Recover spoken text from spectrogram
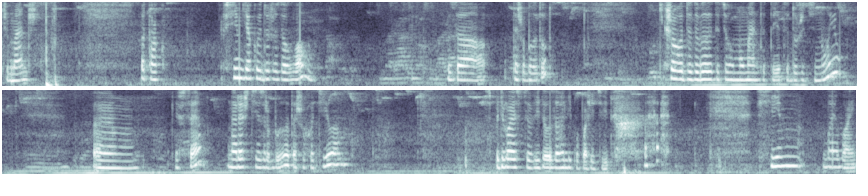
чи менше. Отак. Всім дякую дуже за увагу. За те, що були тут. Якщо ви додивилися до цього моменту, то я це дуже ціную. Ем, і все. Нарешті я зробила те, що хотіла. Сподіваюся, це відео взагалі побачить світ. Всім бай-бай.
